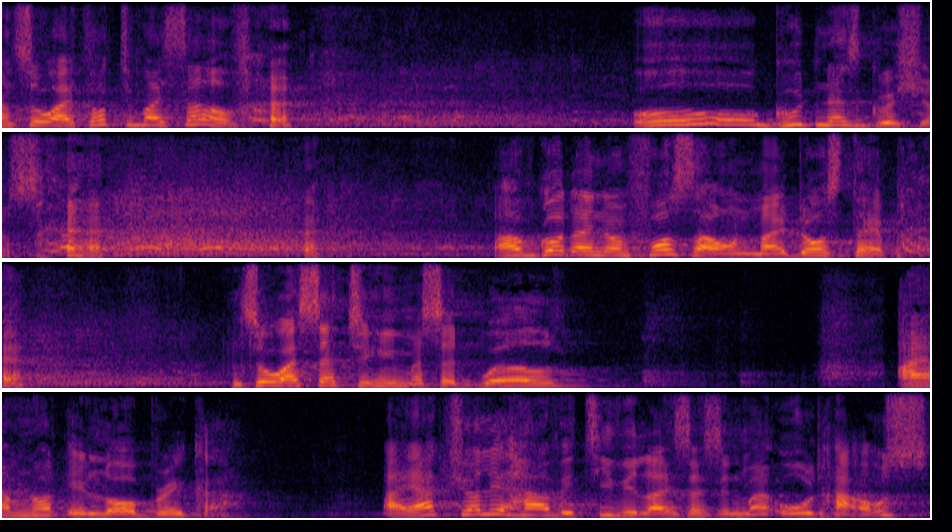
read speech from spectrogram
And so I thought to myself, oh, goodness gracious. I've got an enforcer on my doorstep. and so I said to him, I said, Well, I am not a lawbreaker. I actually have a TV license in my old house.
